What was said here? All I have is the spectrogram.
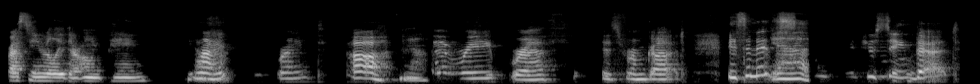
expressing really their own pain yeah. right right oh yeah every breath is from god isn't it yeah. So interesting that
